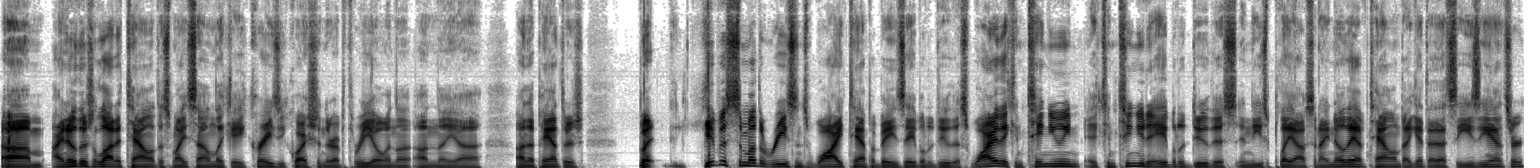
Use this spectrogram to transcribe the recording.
Um, I know there's a lot of talent. This might sound like a crazy question. They're up 3-0 on the on the uh, on the Panthers, but give us some other reasons why Tampa Bay is able to do this. Why are they continuing uh, continue to able to do this in these playoffs? And I know they have talent. I get that. That's the easy answer.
